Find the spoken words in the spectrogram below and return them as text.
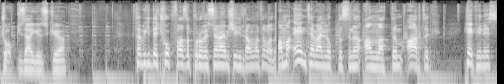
çok güzel gözüküyor. Tabii ki de çok fazla profesyonel bir şekilde anlatamadım. Ama en temel noktasını anlattım. Artık hepiniz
